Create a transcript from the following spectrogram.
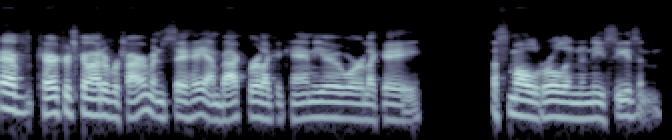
have characters come out of retirement and say, "Hey, I'm back for like a cameo or like a a small role in a new season."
